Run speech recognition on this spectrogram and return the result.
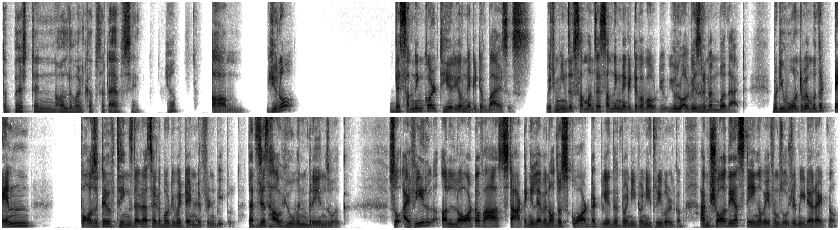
the best in all the World Cups that I have seen. um, you know, there's something called theory of negative biases, which means if someone says something negative about you, you'll always remember that, but you won't remember the ten positive things that are said about you by ten Right. different people. That's just how human brains work. So I feel a lot of our starting 11 or the squad that played the 2023 World Cup, I'm sure they are staying away from social media right now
